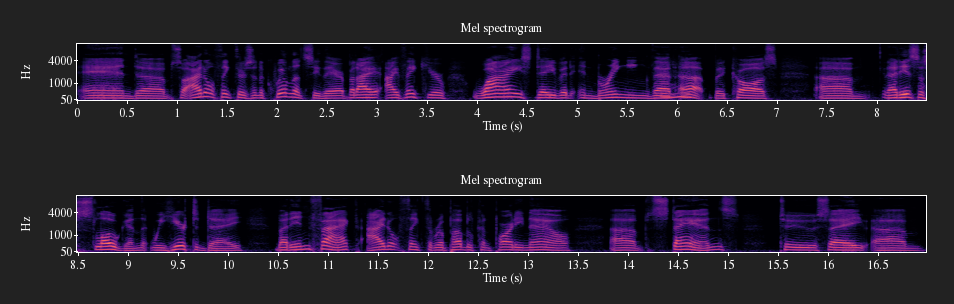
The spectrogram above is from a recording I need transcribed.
And uh, so I don't think there's an equivalency there, but I, I think you're wise, David, in bringing that Mhm. up because um, that is a slogan that we hear today. But in fact, I don't think the Republican Party now uh, stands to say, um,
